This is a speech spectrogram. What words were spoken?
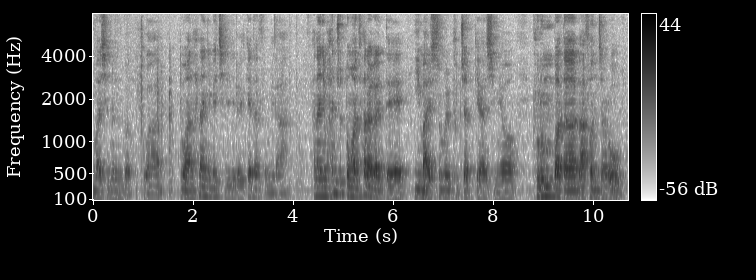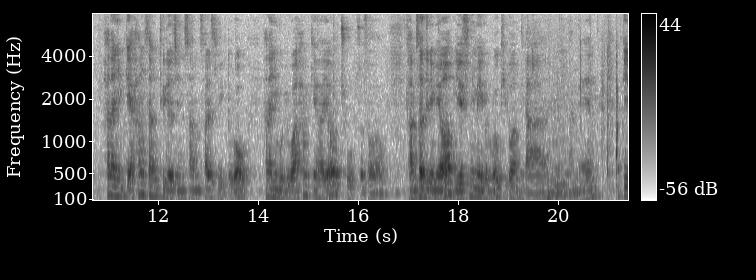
말씀하시는 것과 또한 하나님의 진리를 깨닫습니다. 하나님 한 주 동안 살아갈 때 이 말씀을 붙잡게 하시며 부름받아 나선 자로 하나님께 항상 드려진 삶 살 수 있도록 하나님 우리와 함께하여 주옵소서. 감사드리며 예수님의 이름으로 기도합니다. 아멘.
